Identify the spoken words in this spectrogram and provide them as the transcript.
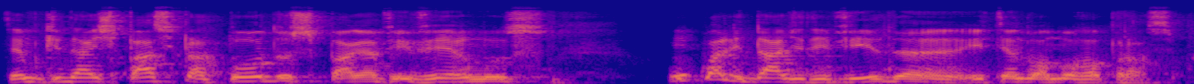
Temos que dar espaço para todos para vivermos com qualidade de vida e tendo amor ao próximo.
